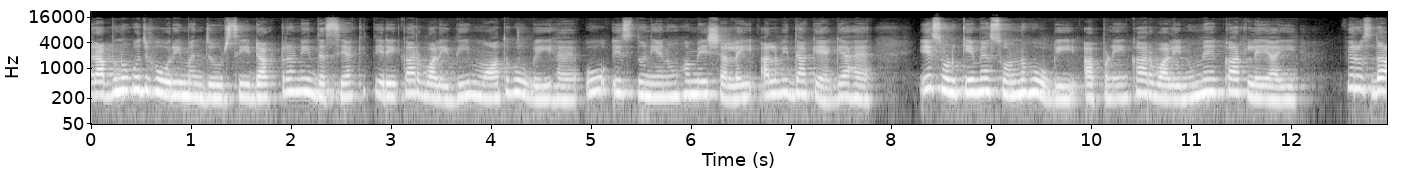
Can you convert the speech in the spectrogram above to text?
ਰੱਬ ਨੂੰ ਕੁਝ ਹੋਰ ਹੀ ਮਨਜ਼ੂਰ ਸੀ। ਡਾਕਟਰ ਨੇ ਦੱਸਿਆ ਕਿ ਤੇਰੇ ਘਰ ਵਾਲੇ ਦੀ ਮੌਤ ਹੋ ਗਈ ਹੈ। ਉਹ ਇਸ ਦੁਨੀਆ ਨੂੰ ਹਮੇਸ਼ਾ ਲਈ ਅਲਵਿਦਾ ਕਹਿ ਗਿਆ ਹੈ। ਇਹ ਸੁਣ ਕੇ ਮੈਂ ਸੁੰਨ ਹੋ ਗਈ ਆਪਣੇ ਘਰ ਵਾਲੇ ਨੂੰ ਮੈਂ ਘਰ ਲੈ ਆਈ। ਫਿਰ ਉਸ ਦਾ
